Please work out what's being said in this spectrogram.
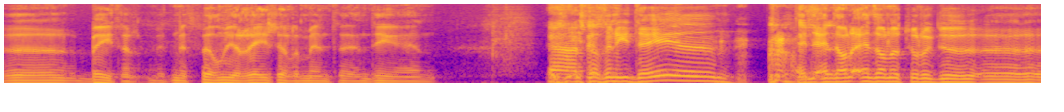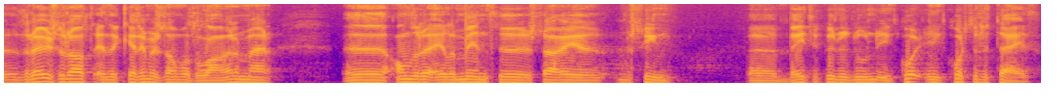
eh, beter. Met, met veel meer race-elementen en dingen. En, Ja, is, is dat een idee? eh? en, en, dan, en dan natuurlijk de, eh het reuzenrad en de kermis dan wat langer. Maar eh, andere elementen zou je misschien beter kunnen doen in, kort- in kortere tijd.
